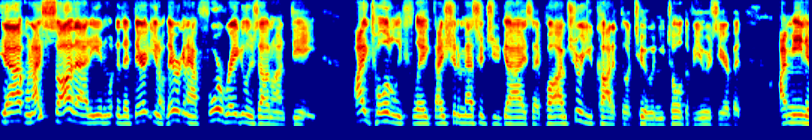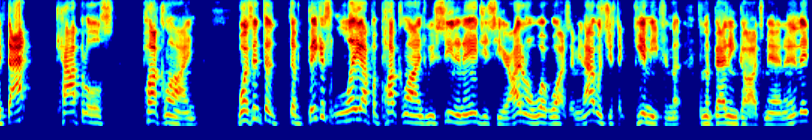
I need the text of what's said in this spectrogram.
yeah, when I saw that, Ian, that they're you know they were going to have four regulars out on D, I totally flaked. I should have messaged you guys. I, Paul, I'm sure you caught it though too, and you told the viewers here. But I mean, if that Capitals puck line wasn't the the biggest layup of puck lines we've seen in ages here, I don't know what was. I mean, that was just a gimme from the from the betting gods, man. And they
